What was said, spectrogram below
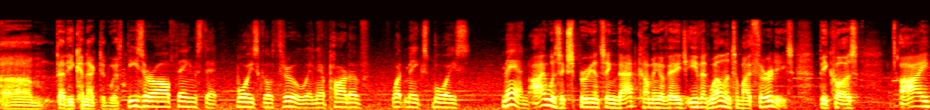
um, that he connected with. These are all things that boys go through, and they're part of what makes boys men. I was experiencing that coming of age even well into my 30s because I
